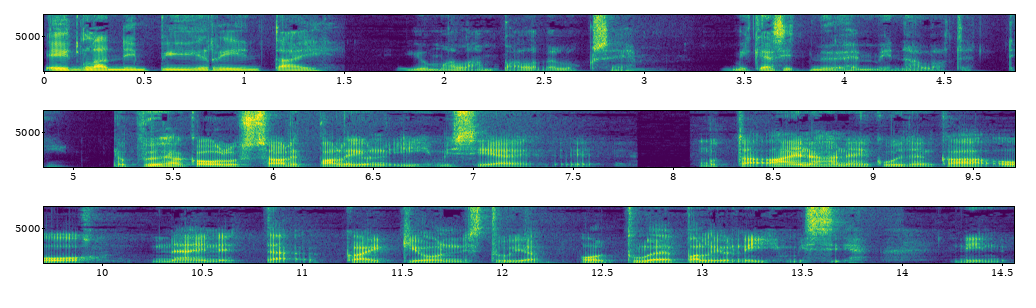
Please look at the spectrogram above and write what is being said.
englannin piiriin tai Jumalan palvelukseen, mikä sitten myöhemmin aloitettiin. No pyhäkoulussa oli paljon ihmisiä, mutta ainahan ei kuitenkaan ole näin, että kaikki onnistuu ja tulee paljon ihmisiä. Niin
